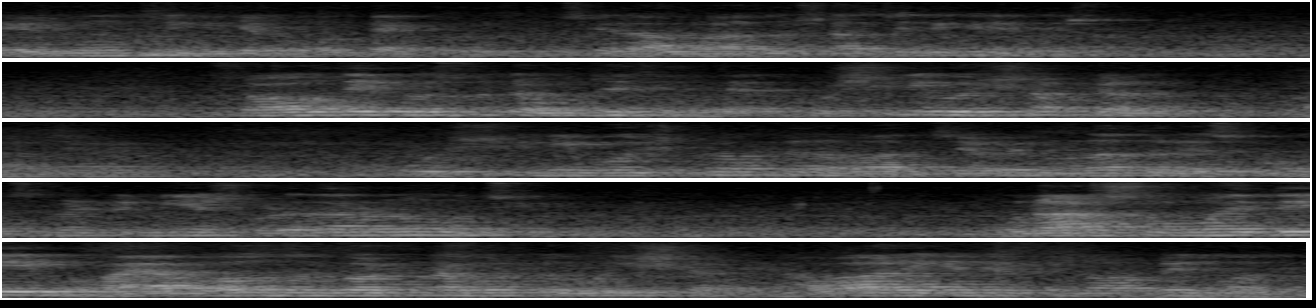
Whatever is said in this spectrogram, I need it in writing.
রেলমন্ত্রী নিজে পদত্যাগ করেছে সে লাল বাহাদুর শাস্ত্রী থেকে নির্দেশ সভাপতি প্রশ্নটা উঠেছে যে অশ্বিনী বৈষ্ণব কেন বাদ যাবে অশ্বিনী বৈষ্ণব কেন বাদ যাবে ওনার তো রেসপন্সিবিলিটি নিয়ে সরে দাঁড়ানো উচিত। ওনার সময়তেই ভয়াবহ দুর্ঘটনা ঘটলো উড়িষ্যাতে। আবার এখানে নর্থ বেঙ্গলে।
